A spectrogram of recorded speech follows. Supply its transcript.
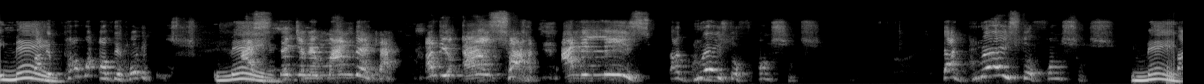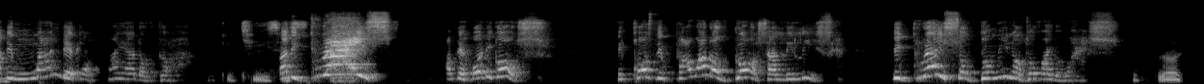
Amen. by the power of the Holy Ghost. I Amen. in the mandate and the answer and release that grace to functions. That grace to functions. Amen. By the mandate of fire of God. Thank you, Jesus. By the grace of the Holy Ghost. Because the power of God shall release the grace of dominion over your lives. Lord,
